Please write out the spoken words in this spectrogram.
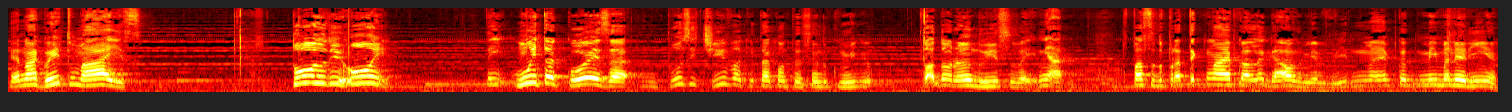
Eu não aguento mais. Tudo de ruim. Tem muita coisa positiva que tá acontecendo comigo. Tô adorando isso, velho. Minha tô passando para ter uma época legal na minha vida, uma época bem maneirinha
